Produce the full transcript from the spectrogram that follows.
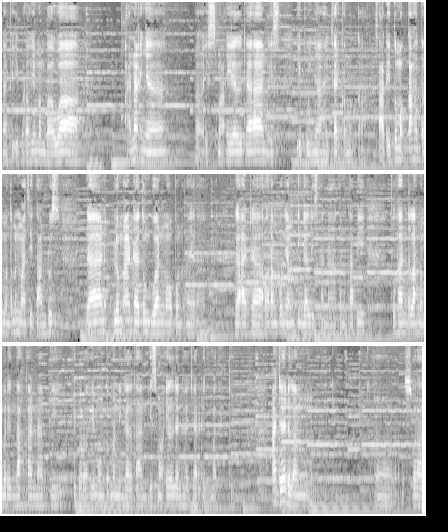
Nabi Ibrahim membawa anaknya Ismail dan is ibunya Hajar ke Mekah. Saat itu Mekah teman-teman masih tandus dan belum ada tumbuhan maupun air. Nggak ada orang pun yang tinggal di sana kan? Tapi Tuhan telah memerintahkan Nabi Ibrahim untuk meninggalkan Ismail dan Hajar di tempat itu. Ada dalam uh, surat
